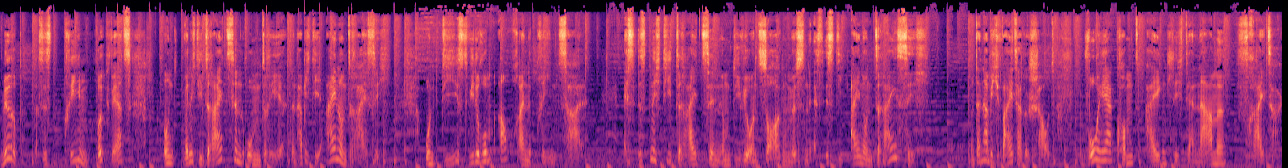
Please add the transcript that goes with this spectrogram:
Mirb, das ist Prim, rückwärts. Und wenn ich die 13 umdrehe, dann habe ich die 31. Und die ist wiederum auch eine Primzahl. Es ist nicht die 13, um die wir uns sorgen müssen, es ist die 31. Und dann habe ich weitergeschaut. Woher kommt eigentlich der Name Freitag?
